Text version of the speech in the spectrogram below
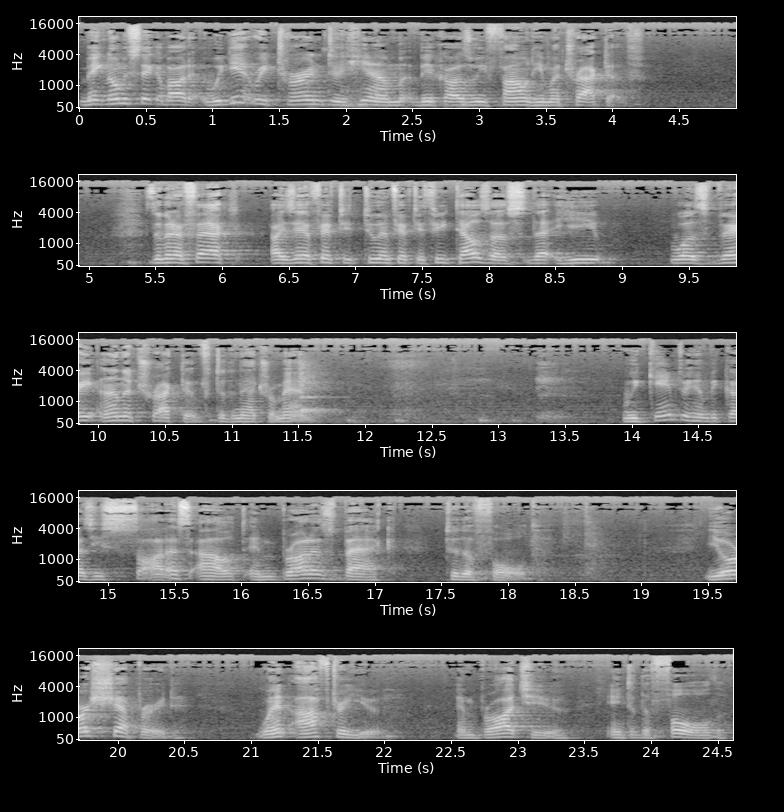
make no mistake about it, we didn't return to him because we found him attractive. As a matter of fact, Isaiah 52 and 53 tells us that he was very unattractive to the natural man. We came to him because he sought us out and brought us back to the fold. Your shepherd went after you and brought you into the fold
